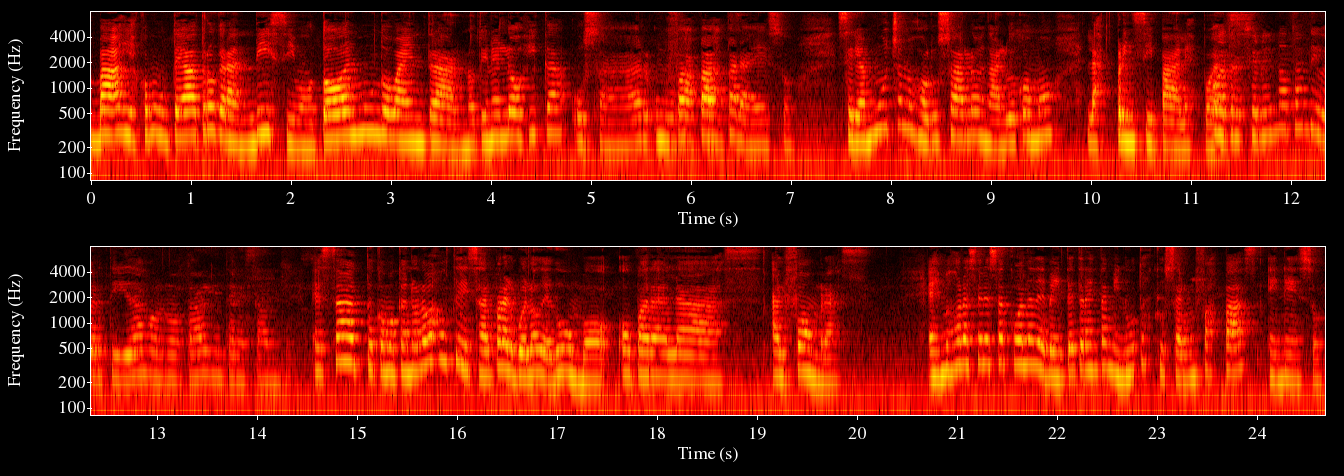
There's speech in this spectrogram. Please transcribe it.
vas y es como un teatro grandísimo. Todo el mundo va a entrar. No tiene lógica usar un Un Fast Fast Pass Pass. para eso. Sería mucho mejor usarlo en algo como las principales, pues. O atracciones no tan divertidas o no tan interesantes. Exacto, como que no lo vas a utilizar para el vuelo de Dumbo o para las alfombras. Es mejor hacer esa cola de 20-30 minutos que usar un Fast Pass en eso.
